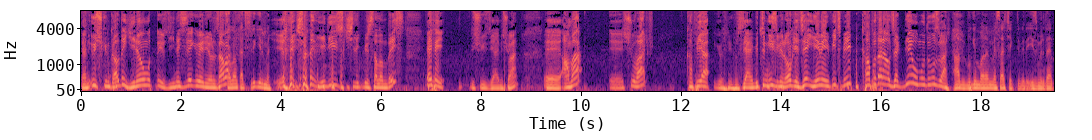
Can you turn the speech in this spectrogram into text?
Yani 3 gün kaldı yine umutluyuz. Yine size güveniyoruz ama Salon kaç kişilik 20. şu an 700 kişilik bir salondayız. Epey düşüyoruz yani şu an. Ee, ama e, şu var kapıya güveniyoruz. Yani bütün İzmir o gece yemeyip içmeyip kapıdan alacak diye umudumuz var. Abi bugün bana bir mesaj çekti biri İzmir'den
